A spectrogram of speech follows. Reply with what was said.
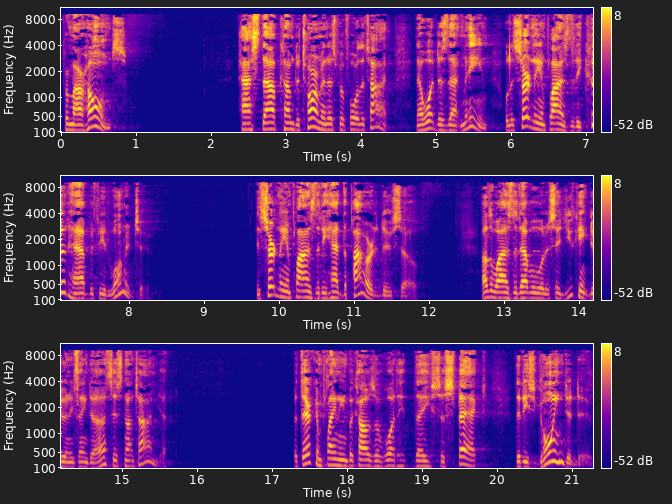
from our homes. Hast thou come to torment us before the time? Now, what does that mean? Well, it certainly implies that he could have if he had wanted to. It certainly implies that he had the power to do so. Otherwise, the devil would have said, You can't do anything to us. It's not time yet. But they're complaining because of what they suspect that he's going to do.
